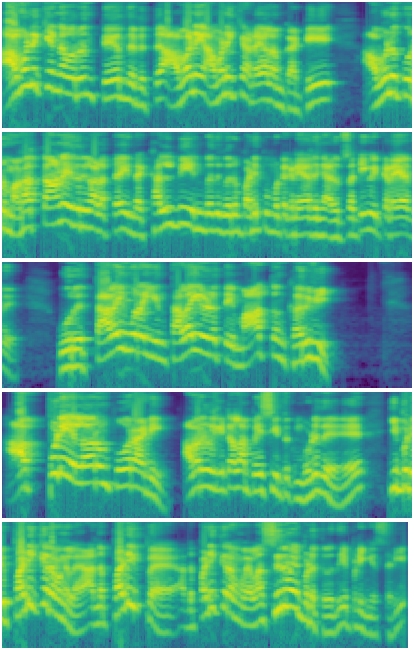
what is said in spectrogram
அவனுக்கு என்ன வரும்னு தேர்ந்தெடுத்து அவனை அவனுக்கு அடையாளம் காட்டி அவனுக்கு ஒரு மகத்தான எதிர்காலத்தை இந்த கல்வி என்பது வெறும் படிப்பு மட்டும் கிடையாதுங்க அது சர்டிஃபிகேட் கிடையாது. ஒரு தலைமுறையின் தலையெழுத்தை மாற்றும் கருவி. அப்படி எல்லாரும் போராடி அவர்கள்கிட்டலாம் பேசிகிட்டு இருக்கும் பொழுது இப்படி படிக்கிறவங்களை அந்த படிப்பை அந்த படிக்கிறவங்களெல்லாம் சிறுமைப்படுத்துவது எப்படிங்க சரி?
